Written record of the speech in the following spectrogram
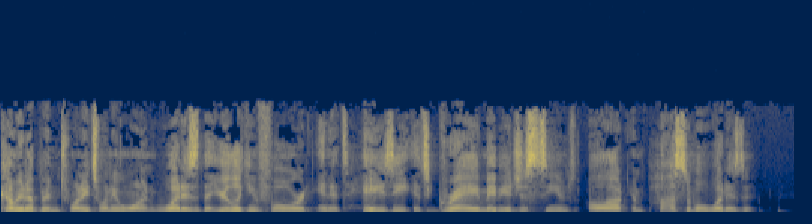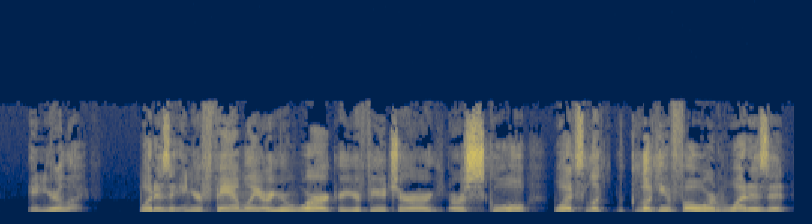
Coming up in 2021, what is it that you're looking forward and it's hazy, it's gray, maybe it just seems all out impossible? What is it in your life? What is it in your family or your work or your future or, or school? What's look, looking forward? What is it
